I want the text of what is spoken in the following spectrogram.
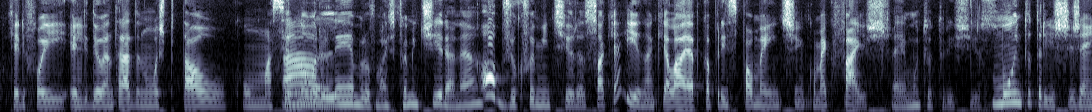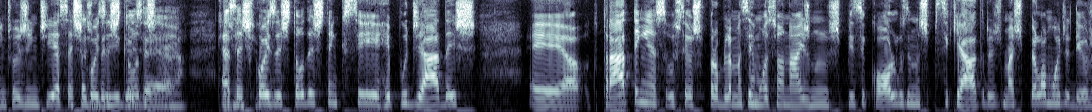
que ele foi, ele deu entrada num hospital com uma cenoura. Ah, lembro, mas foi mentira, né? Óbvio que foi mentira, só que aí, naquela época principalmente, como é que faz? É, muito triste isso. Muito triste, gente. Hoje em dia essas, essas coisas todas, é, é, essas gente... coisas todas têm que ser repudiadas. É, tratem os seus problemas emocionais nos psicólogos e nos psiquiatras, mas pelo amor de Deus,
